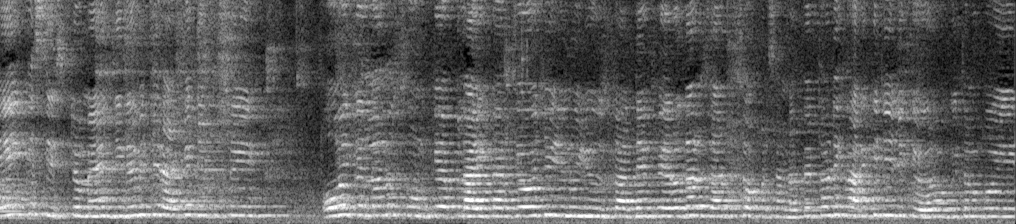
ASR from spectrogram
ਇਹ ਇੱਕ ਸਿਸਟਮ ਹੈ ਜਿਹਦੇ ਵਿੱਚ ਰਹਿ ਕੇ ਜੇ ਤੁਸੀਂ ਉਹ ਹੀ ਗੱਲਾਂ ਨੂੰ ਸੁਣ ਕੇ ਅਪਲਾਈ ਕਰਕੇ ਉਹ ਚੀਜ਼ ਨੂੰ ਯੂਜ਼ ਕਰਦੇ ਫਿਰ ਉਹਦਾ ਰਿਜ਼ਲਟ 100% ਆ। ਫਿਰ ਤੁਹਾਡੀ ਹਰ ਇੱਕ ਚੀਜ਼ ਕਿਉਰ ਹੋਊਗੀ ਤੁਹਾਨੂੰ ਕੋਈ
